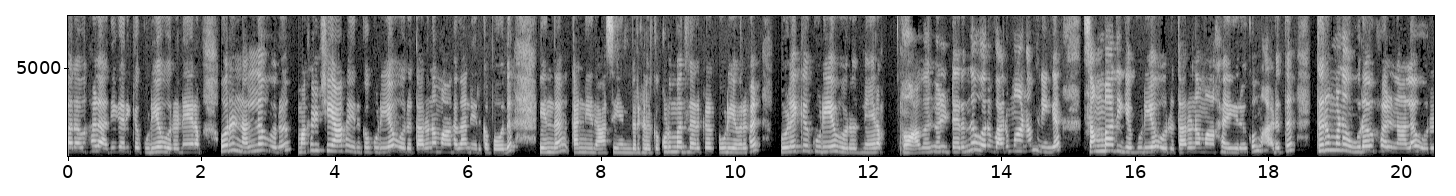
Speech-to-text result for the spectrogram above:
வரவுகள் அதிகரிக்கக்கூடிய ஒரு நேரம். ஒரு நல்ல ஒரு மகிழ்ச்சியாக இருக்கக்கூடிய ஒரு தருணமாக தான் இருக்க போகுது. இந்த கன்னி ராசி என்பர்களுக்கு குடும்பத்துல இருக்கக்கூடியவர்கள் உழைக்கக்கூடிய ஒரு நேரம். அவர்கள்ட்ட இருந்து ஒரு வருமானம் நீங்க சம்பாதிக்கக்கூடிய ஒரு தருணமாக இருக்கும். அடுத்து திருமண உறவுகள்னால ஒரு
